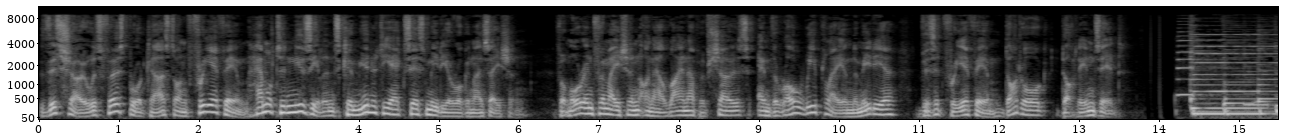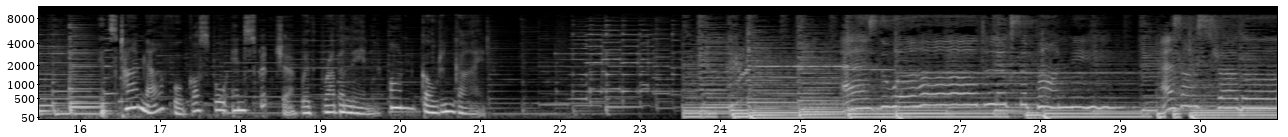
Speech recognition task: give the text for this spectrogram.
This show was first broadcast on Free FM, Hamilton, New Zealand's community access media organisation. For more information on our lineup of shows and the role we play in the media, visit freefm.org.nz. It's time now for Gospel and Scripture with Brother Len on Golden Guide. Struggle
